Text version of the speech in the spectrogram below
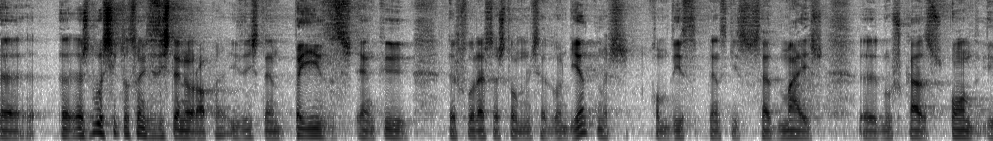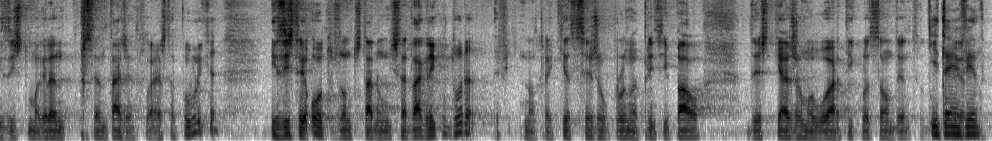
Uh, as duas situações existem na Europa. Existem países em que as florestas estão no Ministério do Ambiente, mas como disse, penso que isso sucede mais uh, nos casos onde existe uma grande percentagem de floresta pública. Existem outros onde está no Ministério da Agricultura. Enfim, não creio que esse seja o problema principal, desde que haja uma boa articulação dentro do E tem governo. havido?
